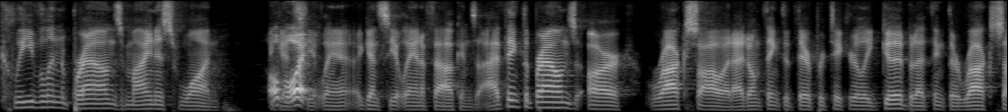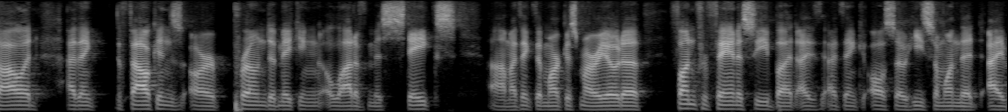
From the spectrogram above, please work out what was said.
Cleveland Browns minus one. Oh boy, the Atlanta, against the Atlanta Falcons. I think the Browns are rock solid. I don't think that they're particularly good, but I think they're rock solid. I think the Falcons are prone to making a lot of mistakes. Um, I think that Marcus Mariota fun for fantasy, but I, I think also he's someone that I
